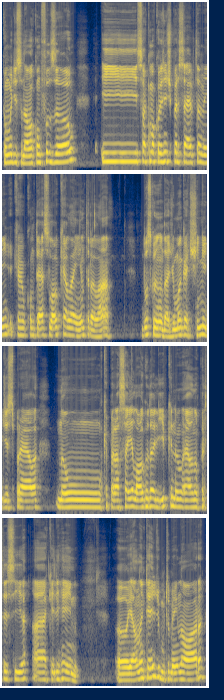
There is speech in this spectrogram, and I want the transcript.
como eu disse, dá uma confusão. E só que uma coisa a gente percebe também, que acontece logo que ela entra lá, duas coisas na verdade. Uma gatinha diz para ela não que é para ela sair logo dali, porque não, ela não pertencia àquele reino. Uh, e ela não entende muito bem na hora,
